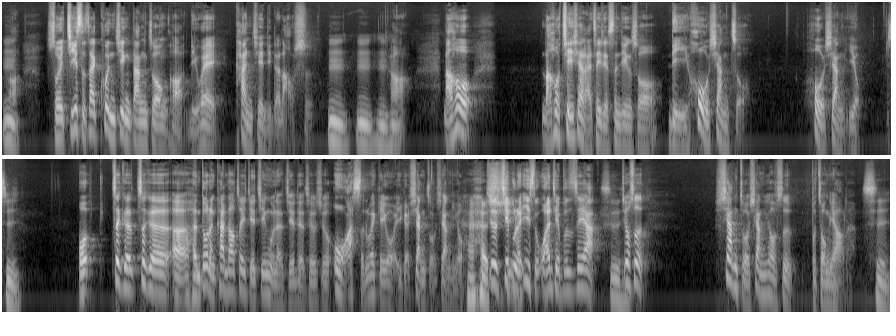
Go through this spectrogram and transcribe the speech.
嗯、所以即使在困境当中哈，你会看见你的老师，嗯嗯嗯啊。然后，然后接下来这节圣经说，你后向左。或向右，是。我这个这个呃，很多人看到这一节经文呢，觉得就是说，哇，神会给我一个向左向右，就是经文的意思完全不是这样，是。就是向左向右是不重要的，是。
